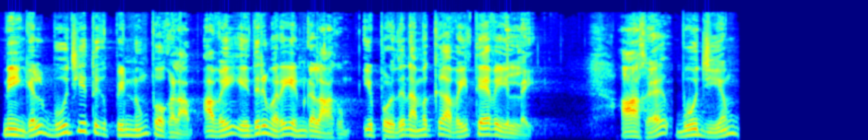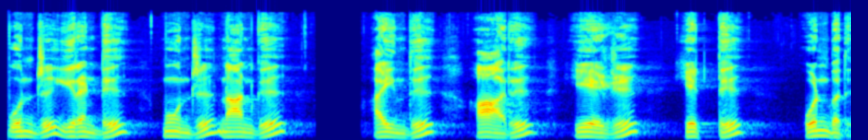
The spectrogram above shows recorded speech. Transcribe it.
நீங்கள் பூஜ்ஜியத்துக்கு பின்னும் போகலாம். அவை எதிர்மறை எண்களாகும். இப்பொழுது நமக்கு அவை தேவையில்லை. ஆக பூஜ்ஜியம் ஒன்று இரண்டு மூன்று நான்கு ஐந்து ஆறு ஏழு எட்டு ஒன்பது.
